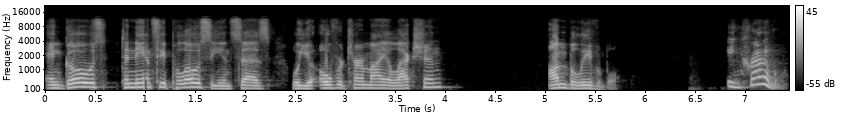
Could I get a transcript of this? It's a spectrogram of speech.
and goes to Nancy Pelosi and says, Will you overturn my election? Unbelievable. incredible.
